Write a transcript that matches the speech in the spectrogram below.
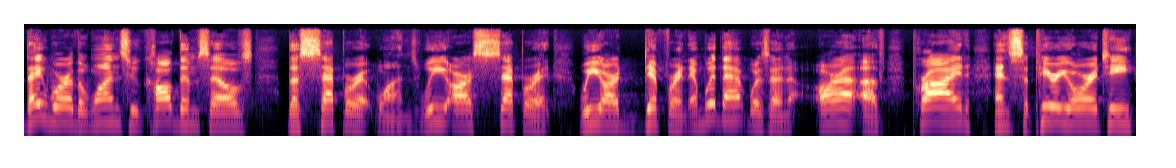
they were the ones who called themselves the separate ones. We are separate. We are different. And with that was an aura of pride and superiority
